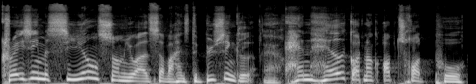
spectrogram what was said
Crazy med Seal, som jo altså var hans debutsingle, ja. Ja. han havde godt nok optrådt på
